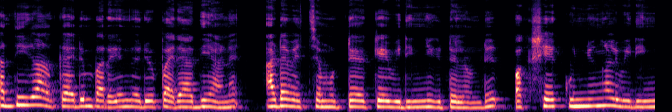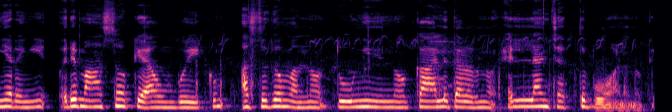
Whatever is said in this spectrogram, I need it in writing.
അധികം ആൾക്കാരും പറയുന്നൊരു പരാതിയാണ്. അട വെച്ച മുട്ടയൊക്കെ വിരിഞ്ഞ് കിട്ടലുണ്ട്. പക്ഷേ കുഞ്ഞുങ്ങൾ വിരിഞ്ഞിറങ്ങി ഒരു മാസമൊക്കെ ആകുമ്പോഴേക്കും അസുഖം വന്നോ തൂങ്ങി നിന്നോ കാൽ തളർന്നോ എല്ലാം ചത്തു ചത്തുപോവാണെന്നൊക്കെ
